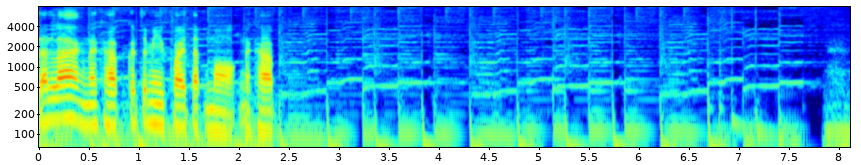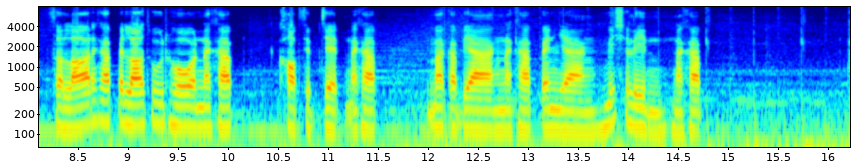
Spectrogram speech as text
ด้านล่างนะครับก็จะมีไฟตัดหมอกนะครับ ส่วนล้อนะครับเป็นล้อทูโทนนะครับขอบ 17 นะครับ มากับยางนะครับเป็นยางมิชลินนะครับไพ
